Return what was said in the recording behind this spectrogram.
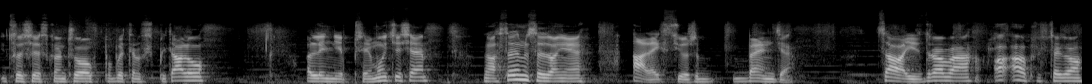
I co się skończyło pobytem w szpitalu. Ale nie przejmujcie się. W następnym sezonie Alex już będzie. Cała i zdrowa. A, oprócz tego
